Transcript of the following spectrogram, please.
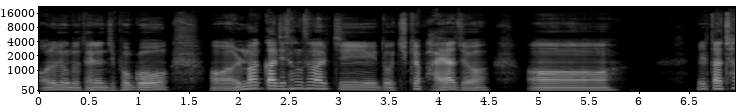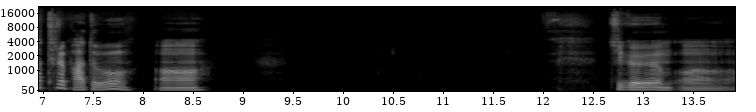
어느 정도 되는지 보고 어, 얼마까지 상승할지도 지켜봐야죠. 어, 일단 차트를 봐도 어, 지금 어,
